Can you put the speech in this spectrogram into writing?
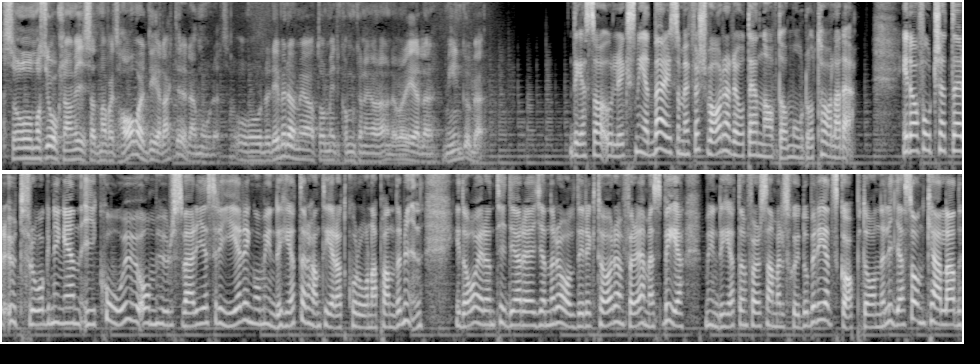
så måste ju åklagaren visa att man faktiskt har varit delaktig i det där mordet. Och det bedömer jag att de inte kommer kunna göra det vad det gäller min gubbe. Det sa Ulrik Smedberg som är försvarare åt en av de mordåtalade. Idag fortsätter utfrågningen i KU om hur Sveriges regering och myndigheter hanterat coronapandemin. Idag är den tidigare generaldirektören för MSB, Myndigheten för samhällsskydd och beredskap, Dan Eliasson kallad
